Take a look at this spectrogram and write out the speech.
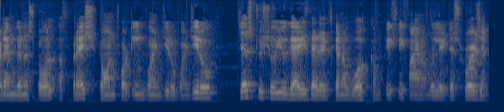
but I'm going to install a fresh Dawn 14.0.0 just to show you guys that it's going to work completely fine on the latest version.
